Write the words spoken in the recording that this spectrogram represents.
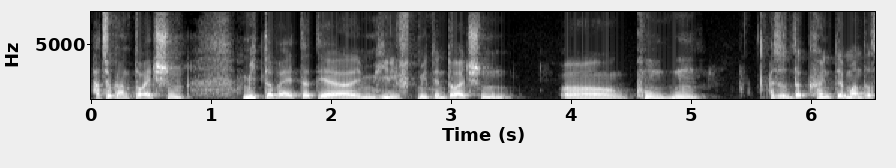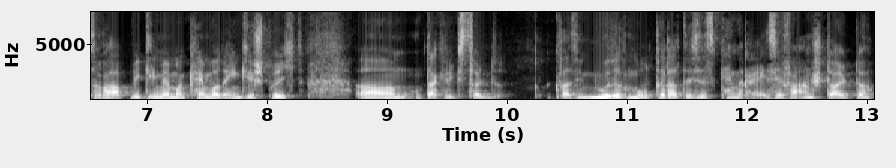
Hat sogar einen deutschen Mitarbeiter, der ihm hilft, mit den deutschen äh, Kunden also da könnte man das auch abwickeln, wenn man kein Wort Englisch spricht. Ähm, und da kriegst du halt quasi nur das Motorrad, das ist kein Reiseveranstalter,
